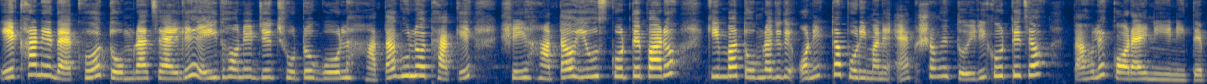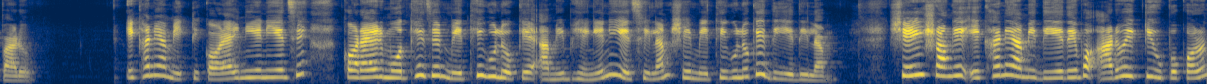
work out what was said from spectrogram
এখানে দেখো, তোমরা চাইলে এই ধরনের যে ছোট গোল হাতাগুলো থাকে, সেই হাতাও ইউজ করতে পারো। কিংবা তোমরা যদি অনেকটা পরিমাণে একসঙ্গে তৈরি করতে চাও, তাহলে কড়াই নিয়ে নিতে পারো। এখানে আমি একটি কড়াই নিয়ে নিয়েছি। কড়াইয়ের মধ্যে যে মেথিগুলোকে আমি ভেঙে নিয়েছিলাম, সেই মেথিগুলোকে দিয়ে দিলাম। সেই সঙ্গে এখানে আমি দিয়ে দেব আরও একটি উপকরণ,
